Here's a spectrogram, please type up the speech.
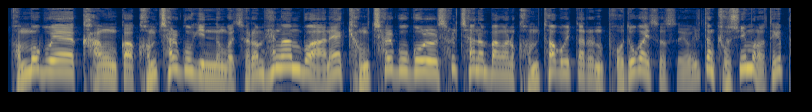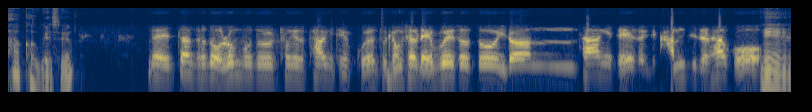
법무부에 강, 그러니까 검찰국이 있는 것처럼 행안부 안에 경찰국을 설치하는 방안을 검토하고 있다는 보도가 있었어요. 일단 교수님은 어떻게 파악하고 계세요? 네, 일단 저도 언론 보도를 통해서 파악이 됐고요. 또 경찰 내부에서도 이런 사항에 대해서 이제 감지를 하고, 네.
